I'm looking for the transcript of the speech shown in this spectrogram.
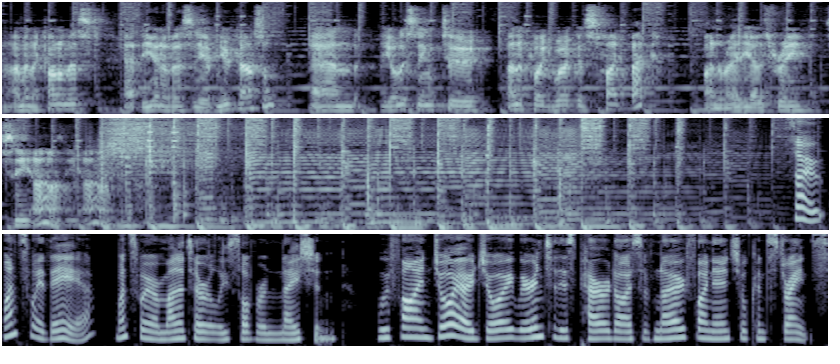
I'm an economist at the University of Newcastle, and you're listening to Unemployed Workers Fight Back on Radio 3 CR. So once we're there, once we're a monetarily sovereign nation, we find joy, oh joy, we're into this paradise of no financial constraints.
